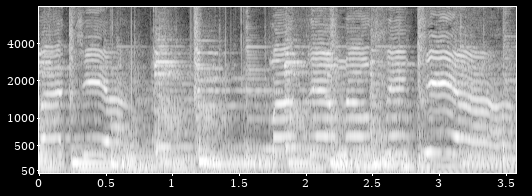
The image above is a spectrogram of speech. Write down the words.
batia, mas eu não sentia.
